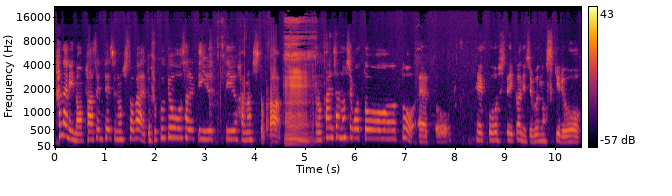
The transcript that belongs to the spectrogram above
かなりのパーセンテージの人が、えっと、副業をされているっていう話とか、うん、その会社の仕事と,、えっと並行していかに自分のスキルを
